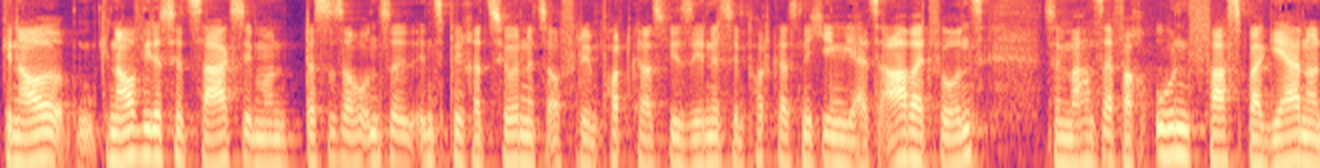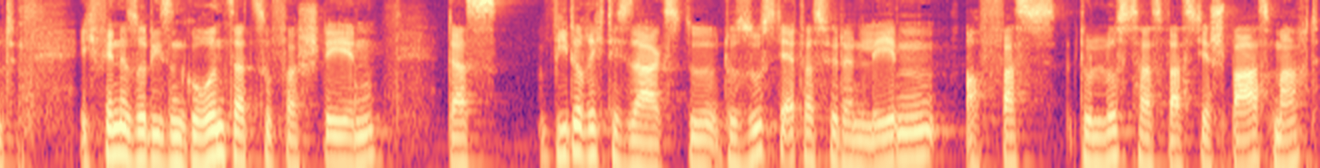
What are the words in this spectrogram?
genau, genau wie du das jetzt sagst, eben, und das ist auch unsere Inspiration jetzt auch für den Podcast. Wir sehen jetzt den Podcast nicht irgendwie als Arbeit für uns, sondern machen es einfach unfassbar gern. Und ich finde so diesen Grundsatz zu verstehen, dass wie du richtig sagst, du, du suchst dir etwas für dein Leben, auf was du Lust hast, was dir Spaß macht.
